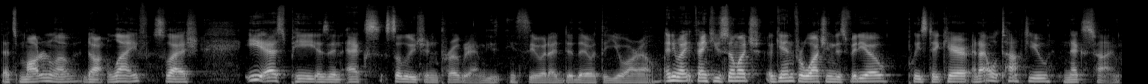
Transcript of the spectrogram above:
That's modernlove.life slash ESP is an Ex Solution Program. You, you see what I did there with the URL. Anyway, thank you so much again for watching this video. Please take care, and I will talk to you next time.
